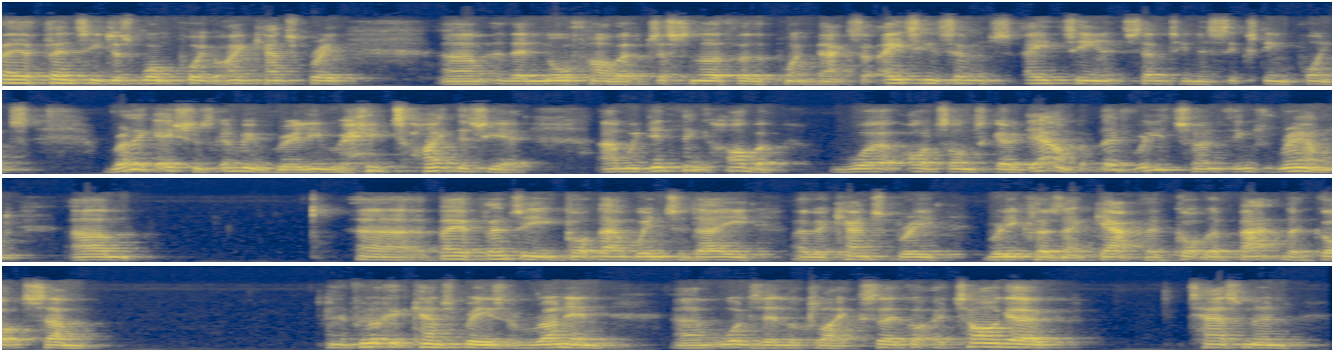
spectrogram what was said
Bay of Plenty just one point behind Canterbury. Um, and then North Harbour just another further point back. So 18, 17, 18, 17 and 16 points. Relegation is going to be really, really tight this year. And we did think Harbour were odds on to go down, but they've really turned things round. Um, uh, Bay of Plenty got that win today over Canterbury, really closed that gap. They've got the back, they've got some. And if we look at Canterbury's run in, um, what does it look like? So they've got Otago, Tasman,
